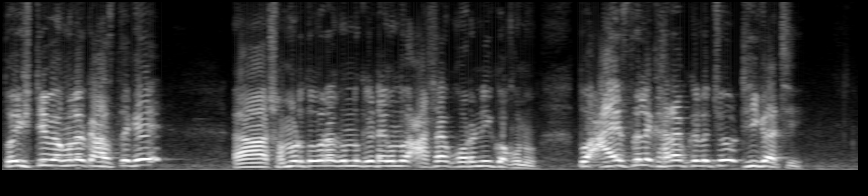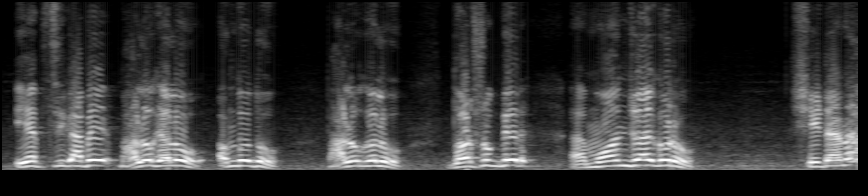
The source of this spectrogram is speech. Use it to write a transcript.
তো ইস্ট বেঙ্গলের কাছ থেকে সমর্থকরা কিন্তু এটা কিন্তু আশা করেনি কখনো। তো আইএসএলে খারাপ খেলেছো? ঠিক আছে। এএফসি কাপে ভালো খেলো, অন্তত। ভালো খেলো। দর্শকদের মন জয় করো। সেটা না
